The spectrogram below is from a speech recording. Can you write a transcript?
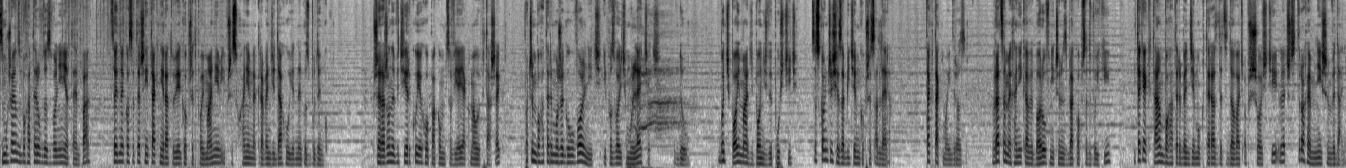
zmuszając bohaterów do zwolnienia tempa, co jednak ostatecznie tak nie ratuje go przed pojmaniem i przesłuchaniem na krawędzi dachu jednego z budynków. Przerażony wycierkuje chłopakom, co wie, jak mały ptaszek, po czym bohater może go uwolnić i pozwolić mu lecieć w dół. Bądź pojmać, bądź wypuścić, co skończy się zabiciem go przez Adlera. Tak, tak, moi drodzy. Wraca mechanika wyborów niczym z Black Opsa 2 i tak jak tam bohater będzie mógł teraz decydować o przyszłości, lecz w trochę mniejszym wydaniu.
